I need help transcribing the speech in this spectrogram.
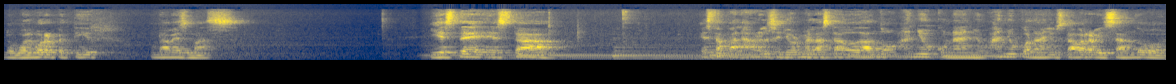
Lo vuelvo a repetir una vez más. Y este, esta, esta palabra el Señor me la ha estado dando año con año, año con año. Estaba revisando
